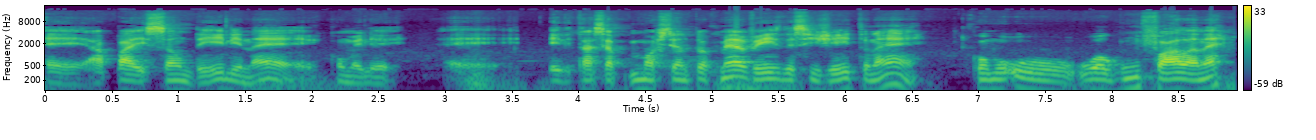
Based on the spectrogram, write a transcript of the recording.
é, aparição dele, né? Como ele é, ele tá se mostrando pela primeira vez desse jeito, né? Como o, o algum fala, né?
